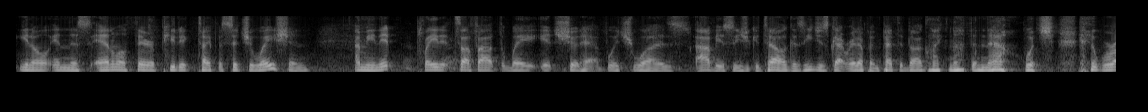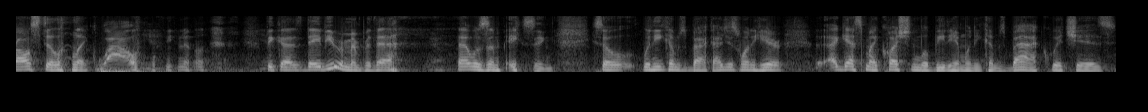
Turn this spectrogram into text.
you know in this animal therapeutic type of situation i mean it played itself out the way it should have which was obviously as you could tell because he just got right up and pet the dog like nothing now which we're all still like wow you know because dave you remember that that was amazing. So when he comes back, I just want to hear. I guess my question will be to him when he comes back, which is,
